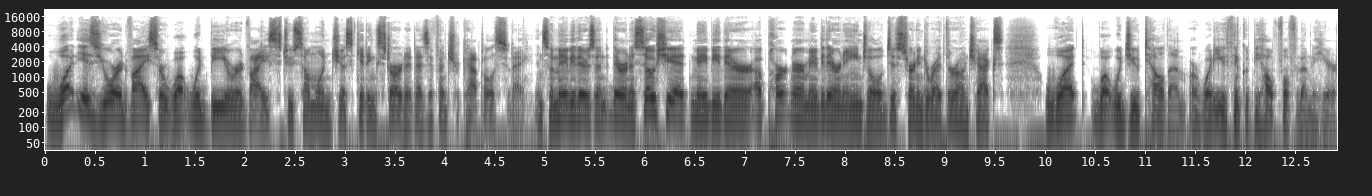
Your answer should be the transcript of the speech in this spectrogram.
what is your advice or what would be your advice to someone just getting started as a venture capitalist today? And so maybe there's an, they're an associate, maybe they're a partner, maybe they're an angel just starting to write their own checks. What what would you tell them or what do you think would be helpful for them to hear?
